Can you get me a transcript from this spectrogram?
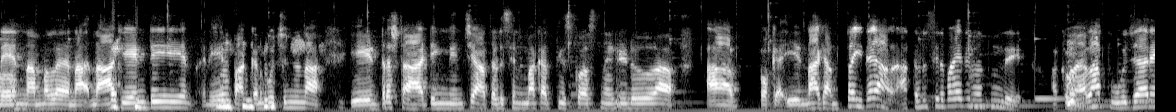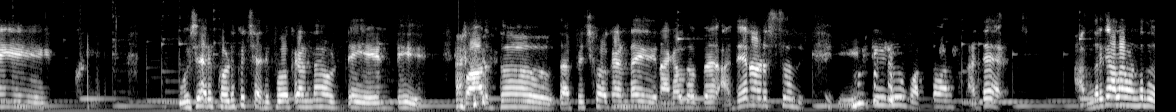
నేను నమ్మలే. నాకేంటి? నేను పక్కన కూర్చుని నా ఏంట్రా స్టార్టింగ్ నుంచి అతడు సినిమా కథ తీసుకొస్తున్నాడు. ఆ- ఒక నాకంతా ఇదే. అతడు సినిమా తిరుగుతుంది. ఒకవేళ పూజారి పూజారి కొడుకు చనిపోకుండా ఉంటే ఏంటి? వాడితో తప్పించుకోకుండా ఈ నగలు దొబ్బ అదే నడుస్తుంది. ఏంటి మొత్తం అంటే అందరికి అలా ఉండదు.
